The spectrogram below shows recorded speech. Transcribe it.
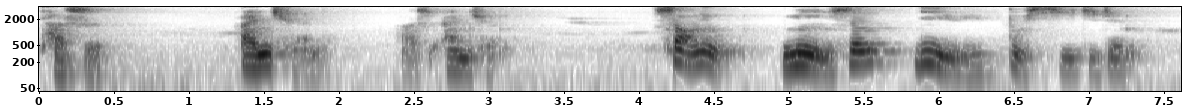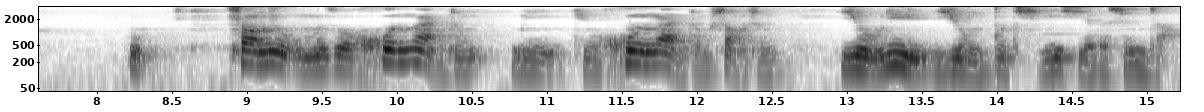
它是安全的啊，是安全的。上六敏生利于不息之争。嗯，上六我们说昏暗中敏，就昏暗中上升，有利于永不停歇的生长。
